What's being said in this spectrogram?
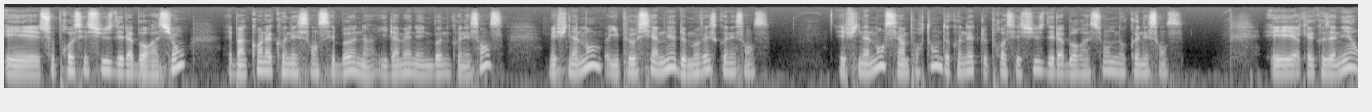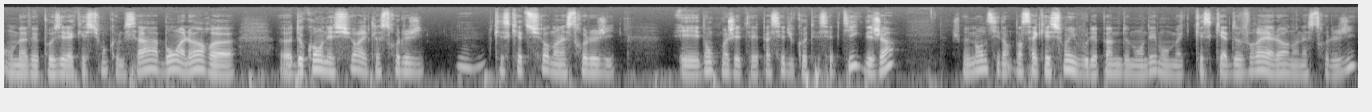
Et ce processus d'élaboration, eh ben, quand la connaissance est bonne, il amène à une bonne connaissance, mais finalement, il peut aussi amener à de mauvaises connaissances. Et finalement, c'est important de connaître le processus d'élaboration de nos connaissances. Et il y a quelques années, on m'avait posé la question comme ça, bon alors, euh, euh, de quoi on est sûr avec l'astrologie Mhm. Qu'est-ce qu'il y a de sûr dans l'astrologie? Et donc moi j'étais passé du côté sceptique déjà. Je me demande si dans, dans sa question il voulait pas me demander, bon, mais qu'est-ce qu'il y a de vrai alors dans l'astrologie?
